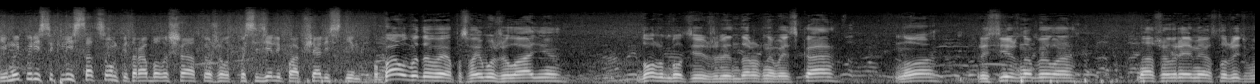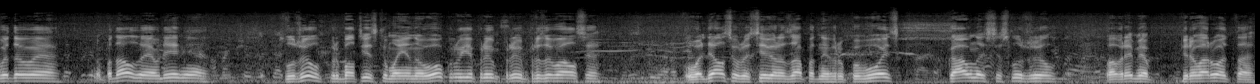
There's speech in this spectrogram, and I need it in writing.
И мы пересеклись с отцом Петра Балыша, тоже вот посидели, пообщались с ним. Попал в ВДВ по своему желанию. Должен был идти в железнодорожные войска, но престижно было в наше время служить в ВДВ. Ну, подал заявление, служил в Прибалтийском военном округе, при, при, призывался. Увольнялся уже северо-западной группы войск. Каунасе служил. Во время переворота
